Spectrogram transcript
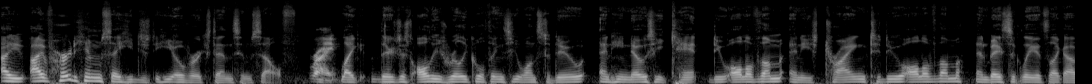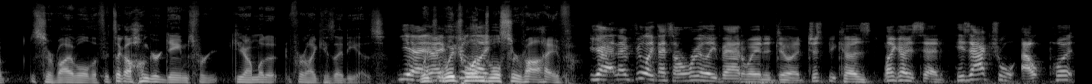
I I've heard him say he just he overextends himself. right. Like there's just all these really cool things he wants to do, and he knows he can't do all of them, and he's trying to do all of them, and basically it's like a survival of the it's like a Hunger Games for Guillermo to, for like his ideas. Yeah, Which which ones like- will survive? Yeah, and I feel like that's a really bad way to do it, just because, like I said, his actual output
